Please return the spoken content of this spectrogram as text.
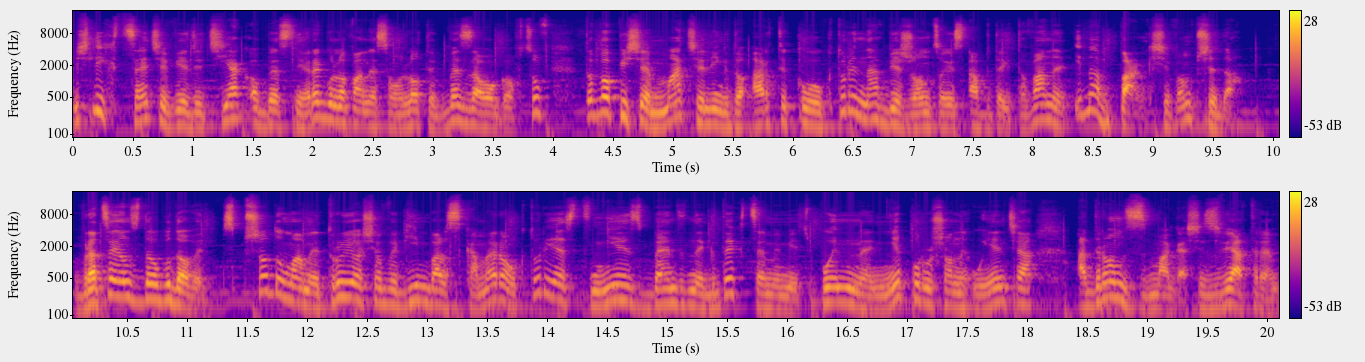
Jeśli chcecie wiedzieć, jak obecnie regulowane są loty bezzałogowców, to w opisie macie link do artykułu, który na bieżąco jest update'owany i na bank się Wam przyda. Wracając do obudowy, z przodu mamy trójosiowy gimbal z kamerą, który jest niezbędny, gdy chcemy mieć płynne, nieporuszone ujęcia, a dron zmaga się z wiatrem.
